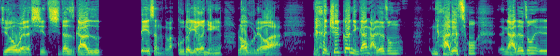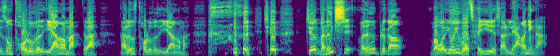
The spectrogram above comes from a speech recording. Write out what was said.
就要为了显显得自家是单身，对伐？孤独一个人，老无聊啊！就跟人家外头种 外头种外头种一种套路勿是一样个嘛，对伐？外头种套路勿是一样个嘛？就就勿能去，勿能比如讲，勿会永远勿会出现啥两个人啊？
